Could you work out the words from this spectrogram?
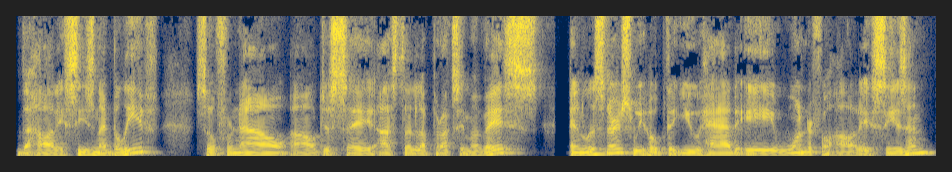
the holiday season, I believe. So for now, I'll just say hasta la próxima vez. And listeners, we hope that you had a wonderful holiday season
